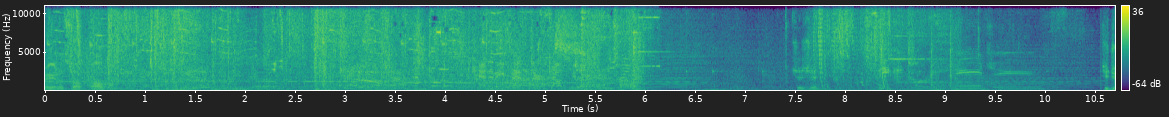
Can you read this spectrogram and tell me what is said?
Are gonna swap off? GG. GG. GG.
